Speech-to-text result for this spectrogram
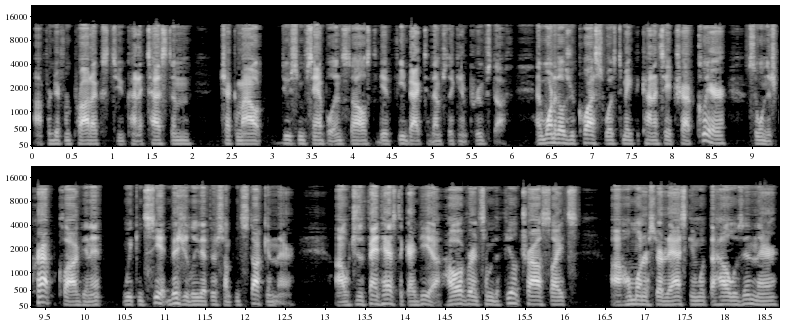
uh, for different products to kind of test them, check them out, do some sample installs to give feedback to them so they can improve stuff. And one of those requests was to make the condensate trap clear, so when there's crap clogged in it, we can see it visually that there's something stuck in there uh, which is a fantastic idea. However, in some of the field trial sites, uh, homeowners started asking what the hell was in there,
